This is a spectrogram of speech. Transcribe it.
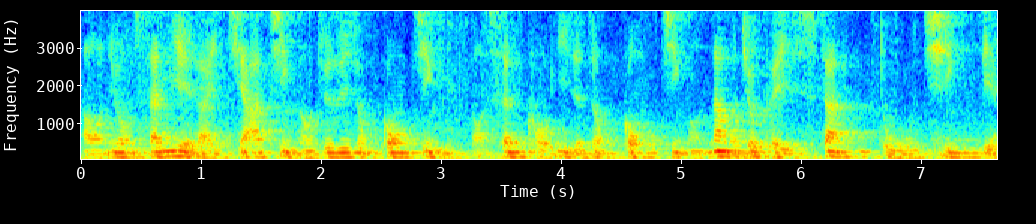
好，用三业来加敬哦，就是一种恭敬哦，身口意的这种恭敬哦，那么就可以三毒清凉。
